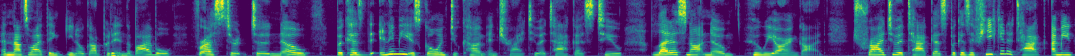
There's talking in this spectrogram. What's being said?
And that's why I think, you know, God put it in the Bible for us to, to know because the enemy is going to come and try to attack us to let us not know who we are in God. Try to attack us because if he can attack, I mean,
